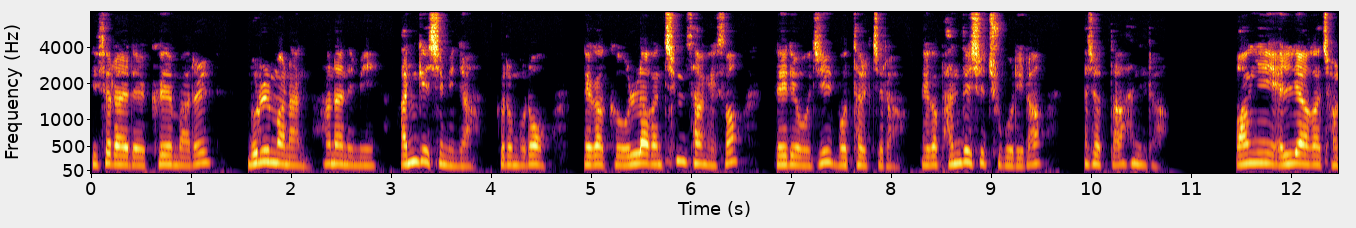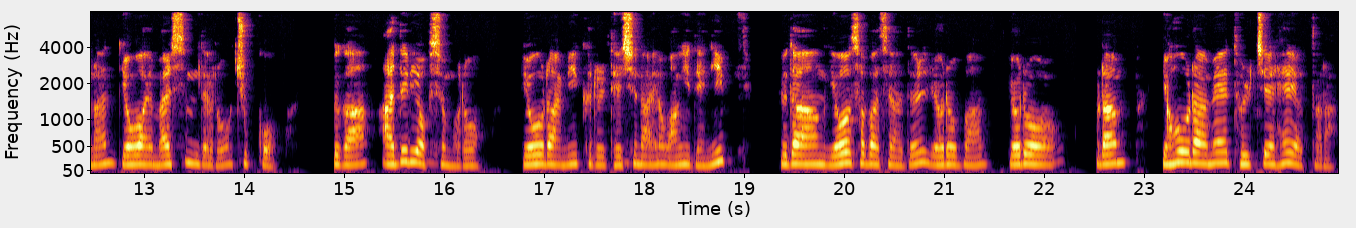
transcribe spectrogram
이스라엘에 그의 말을 물을 만한 하나님이 안 계심이냐? 그러므로 내가 그 올라간 침상에서 내려오지 못할지라. 내가 반드시 죽으리라 하셨다 하니라. 왕이 엘리야가 전한 여호와의 말씀대로 죽고 그가 아들이 없으므로 여호람이 그를 대신하여 왕이 되니 유당 여호사밧의 아들 여로밤 여로람 여호람의 둘째 해였더라.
